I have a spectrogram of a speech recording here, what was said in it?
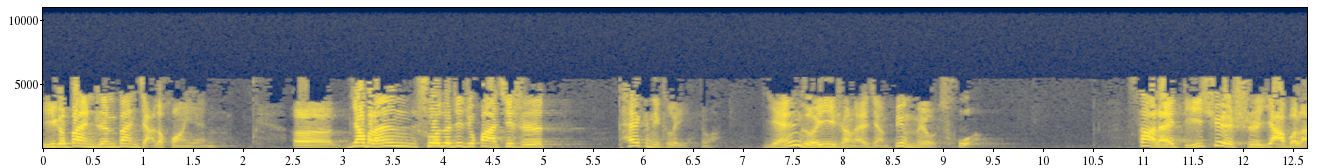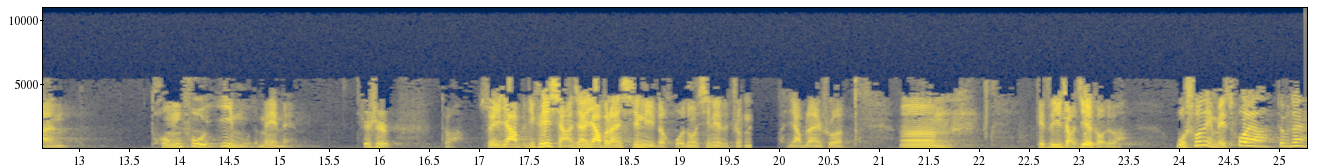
一个半真半假的谎言。呃，亚伯兰说的这句话，其实 technically 对吧？严格意义上来讲，并没有错。萨莱的确是亚伯兰。同父异母的妹妹，这是对吧？所以亚你可以想象亚伯兰心里的活动，心里的争。亚伯兰说：“嗯，给自己找借口，对吧？我说的也没错呀，对不对？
